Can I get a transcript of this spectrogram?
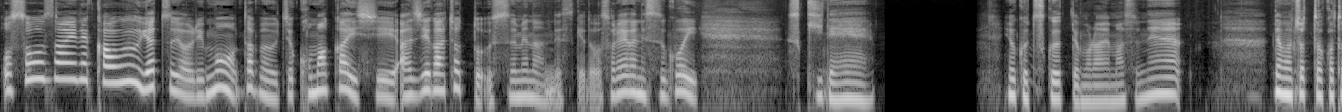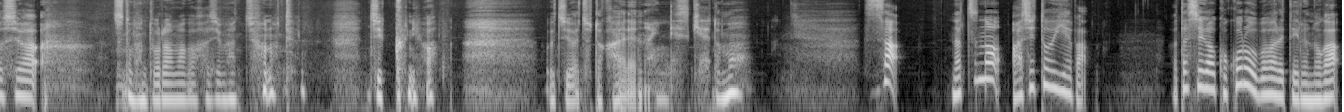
お惣菜で買うやつよりも多分うち細かいし味がちょっと薄めなんですけどそれがねすごい好きでよく作ってもらえますね。でもちょっと今年は、ちょっともうドラマが始まっちゃうので、実家には、うちはちょっと帰れないんですけれども。さあ、夏の味といえば、私が心を奪われているのが、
